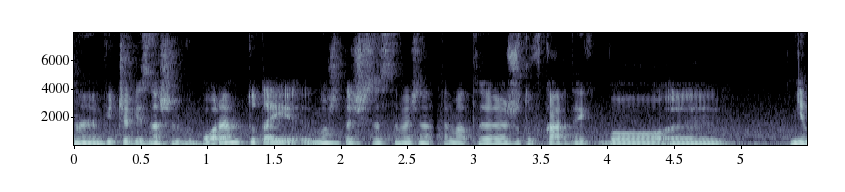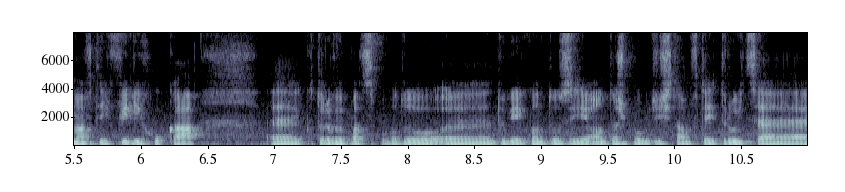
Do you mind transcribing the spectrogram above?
E, Wilczek jest naszym wyborem. Tutaj można też się zastanawiać na temat e, rzutów karnych, bo e, nie ma w tej chwili Huka, który wypadł z powodu długiej kontuzji. On też był gdzieś tam w tej trójce,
